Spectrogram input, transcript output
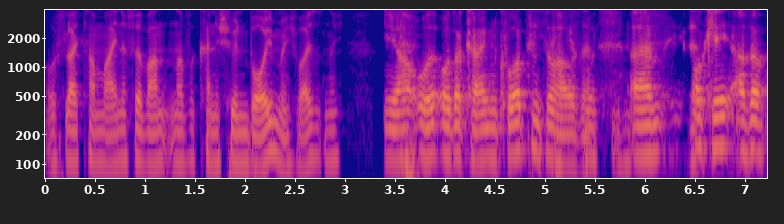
aber vielleicht haben meine Verwandten einfach keine schönen Bäume, ich weiß es nicht. Ja, oder, oder keinen kurzen zu Hause. ähm, okay, also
